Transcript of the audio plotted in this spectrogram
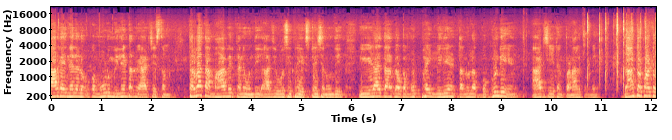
నాలుగైదు నెలలు ఒక మూడు మిలియన్ టన్ను యాడ్ చేస్తాం. తర్వాత మహావీర్ కని ఉంది ఆర్జీఓసి త్రీ ఎక్స్టెన్షన్ ఉంది. ఈ ఏడాది దాకా ఒక ముప్పై మిలియన్ టన్నుల బొగ్గుని యాడ్ చేయడానికి ప్రణాళిక ఉన్నాయి దాంతోపాటు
